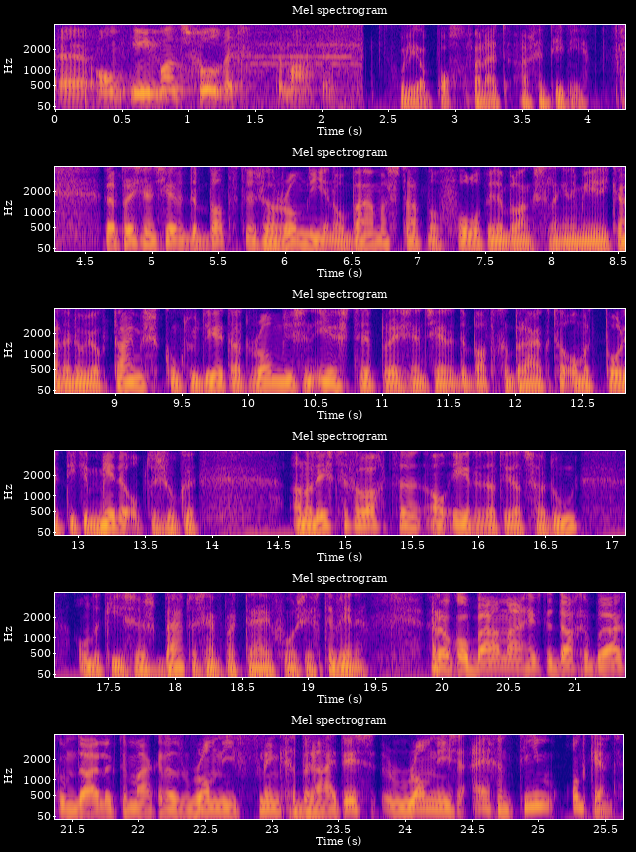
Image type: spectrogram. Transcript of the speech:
eh, om iemand schuldig te maken. Julio Poch vanuit Argentinië. Het presidentiële debat tussen Romney en Obama staat nog volop in de belangstelling in Amerika. De New York Times concludeert dat Romney zijn eerste presidentiële debat gebruikte om het politieke midden op te zoeken. Analisten verwachten al eerder dat hij dat zou doen om de kiezers buiten zijn partij voor zich te winnen. En ook Obama heeft de dag gebruikt om duidelijk te maken dat Romney flink gedraaid is. Romney's eigen team ontkent.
